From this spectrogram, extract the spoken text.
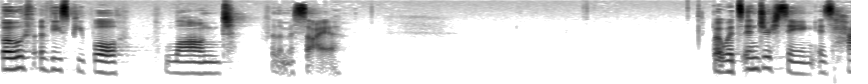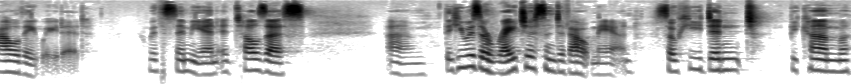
Both of these people longed for the Messiah. But what's interesting is how they waited. With Simeon, it tells us um, that he was a righteous and devout man. So he didn't become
